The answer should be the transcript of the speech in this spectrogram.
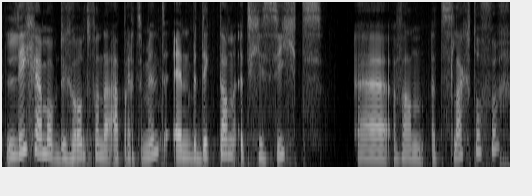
lichaam op de grond van het appartement en bedekt dan het gezicht eh, van het slachtoffer.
